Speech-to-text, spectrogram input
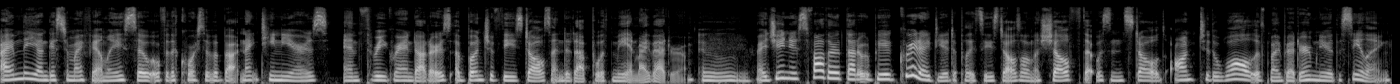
I am the youngest in my family, so over the course of about 19 years and three granddaughters, a bunch of these dolls ended up with me in my bedroom. Ooh. My genius father thought it would be a great idea to place these dolls on the shelf that was installed onto the wall of my bedroom near the ceiling.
